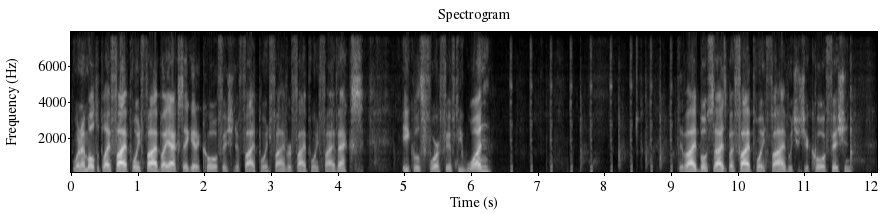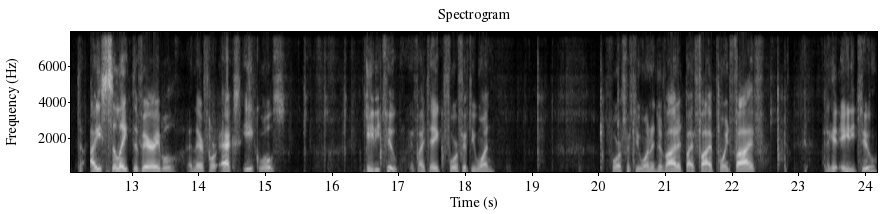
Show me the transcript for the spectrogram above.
When I multiply 5.5 by x, I get a coefficient of 5.5 or 5.5x equals 451. Divide both sides by 5.5, which is your coefficient, to isolate the variable, and therefore x equals 82. If I take 451, 451 and divide it by 5.5, I get 82.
